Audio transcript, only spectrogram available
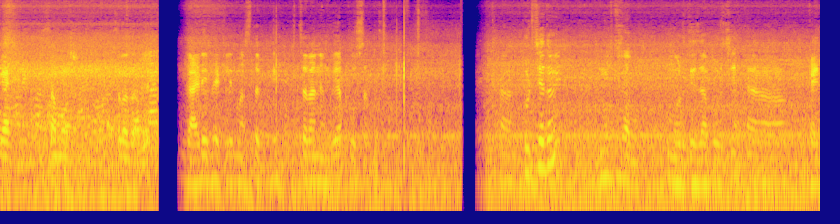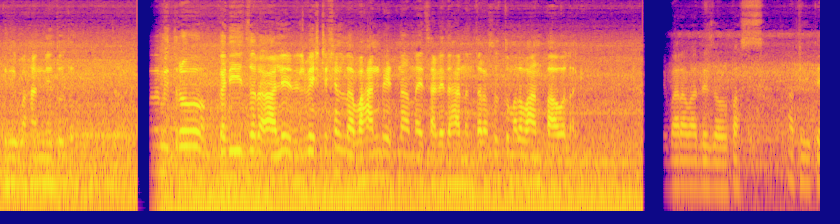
बॅग आहे. समोर. चला जाऊया. गाडी भेटली मस्त चला नेमूया पुसत. कुठचे तुम्ही? मूर्तिजापूरचे अं, काहीतरी वाहन नेत होते. मित्र कधी जर आले रेल्वे स्टेशनला वाहन भेटणार नाही. साडे दहा नंतर असं तुम्हाला वाहन पाहावं लागेल. बारा वाजले जवळपास. आता इथे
